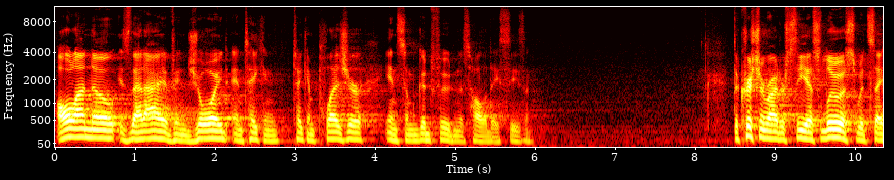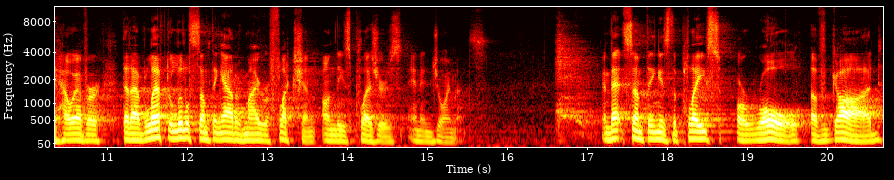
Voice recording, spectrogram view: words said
all I know is that I have enjoyed and taken, taken pleasure in some good food in this holiday season. The Christian writer C.S. Lewis would say, however, that I've left a little something out of my reflection on these pleasures and enjoyments. And that something is the place or role of God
